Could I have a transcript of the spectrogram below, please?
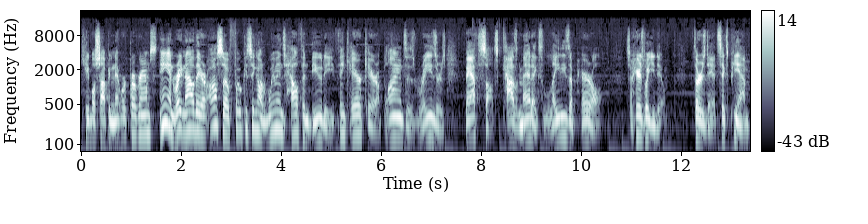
cable shopping network programs. And right now, they are also focusing on women's health and beauty. Think hair care, appliances, razors, bath salts, cosmetics, ladies' apparel. So here's what you do Thursday at 6 p.m.,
